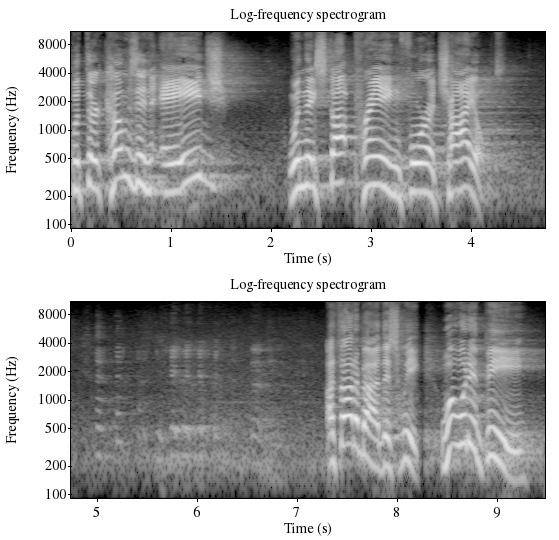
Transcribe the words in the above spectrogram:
But there comes an age when they stop praying for a child. I thought about it this week. What would it be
